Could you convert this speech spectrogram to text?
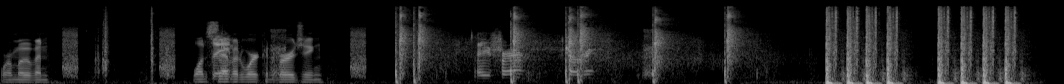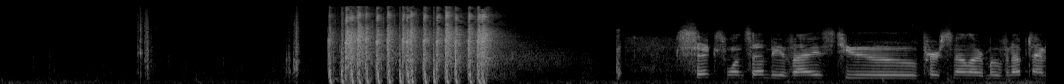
We're moving. One Same. seven, we're converging. Firm? Covering? Six, one seven, be advised, two personnel are moving up time,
